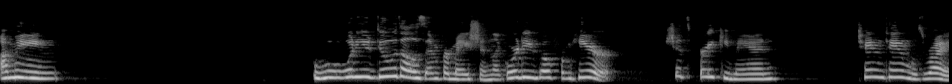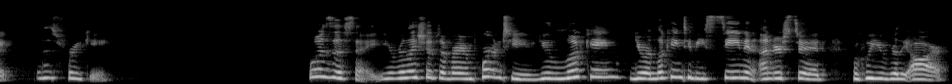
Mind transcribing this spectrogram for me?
I mean, what do you do with all this information? Like, where do you go from here? Shit's freaky, man. Channing Tatum was right. This is freaky. What does this say? Your relationships are very important to you. You looking, you're looking to be seen and understood for who you really are.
